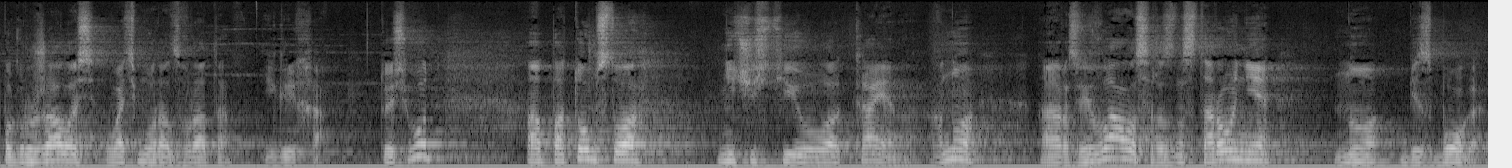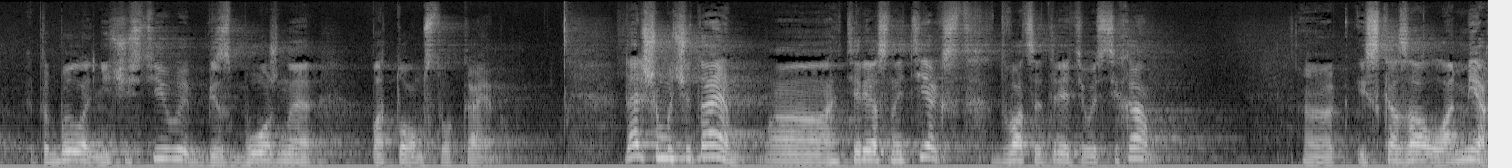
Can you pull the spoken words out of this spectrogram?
погружалось во тьму разврата и греха. То есть вот а, потомство нечестивого Каина, оно а, развивалось разностороннее, но без Бога. Это было нечестивое, безбожное потомство Каина. Дальше мы читаем э, интересный текст 23 стиха. Э, «И сказал Ламех».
